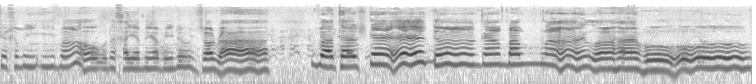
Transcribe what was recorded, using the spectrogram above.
שכבי עמו ונחיה מאבינו זרה. ותשקנו גם בלילה ההוא.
